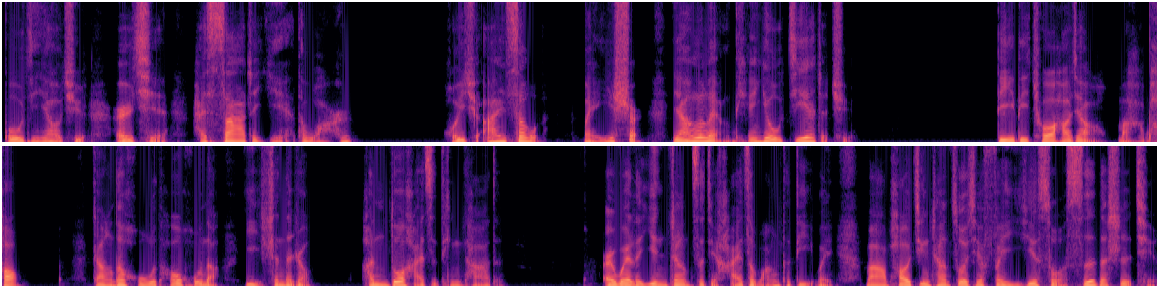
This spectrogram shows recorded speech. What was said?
不仅要去，而且还撒着野的玩儿。回去挨揍了，没事儿，养两天又接着去。弟弟绰号叫马炮，长得虎头虎脑，一身的肉，很多孩子听他的。而为了印证自己孩子王的地位，马炮经常做些匪夷所思的事情。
